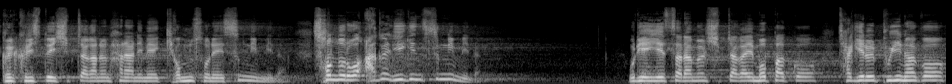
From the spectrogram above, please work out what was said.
그 그리스도의 십자가는 하나님의 겸손의 승리입니다. 선으로 악을 이긴 승리입니다. 우리의 옛사람을 십자가에 못 박고 자기를 부인하고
